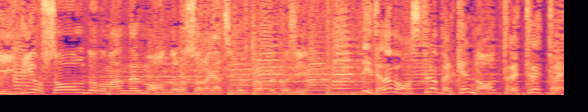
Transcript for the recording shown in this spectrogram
Il dio soldo comanda il mondo, lo so ragazzi, purtroppo è così. Dite la vostra, perché no? 333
